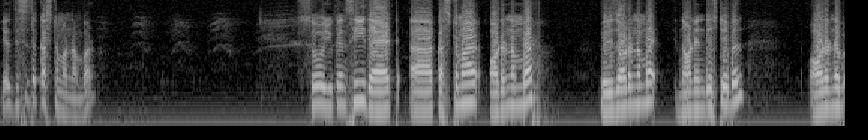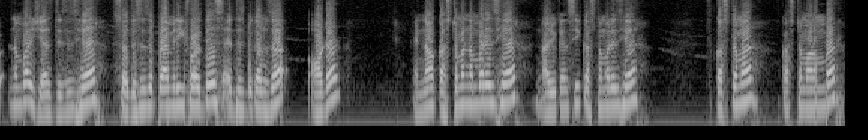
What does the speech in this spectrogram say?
Yes this is the customer number so you can see that uh, customer order number where is the order number? Not in this table. Order number yes this is here. So this is the primary for this and this becomes the order. And now customer number is here. Now you can see customer is here. So customer customer number.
